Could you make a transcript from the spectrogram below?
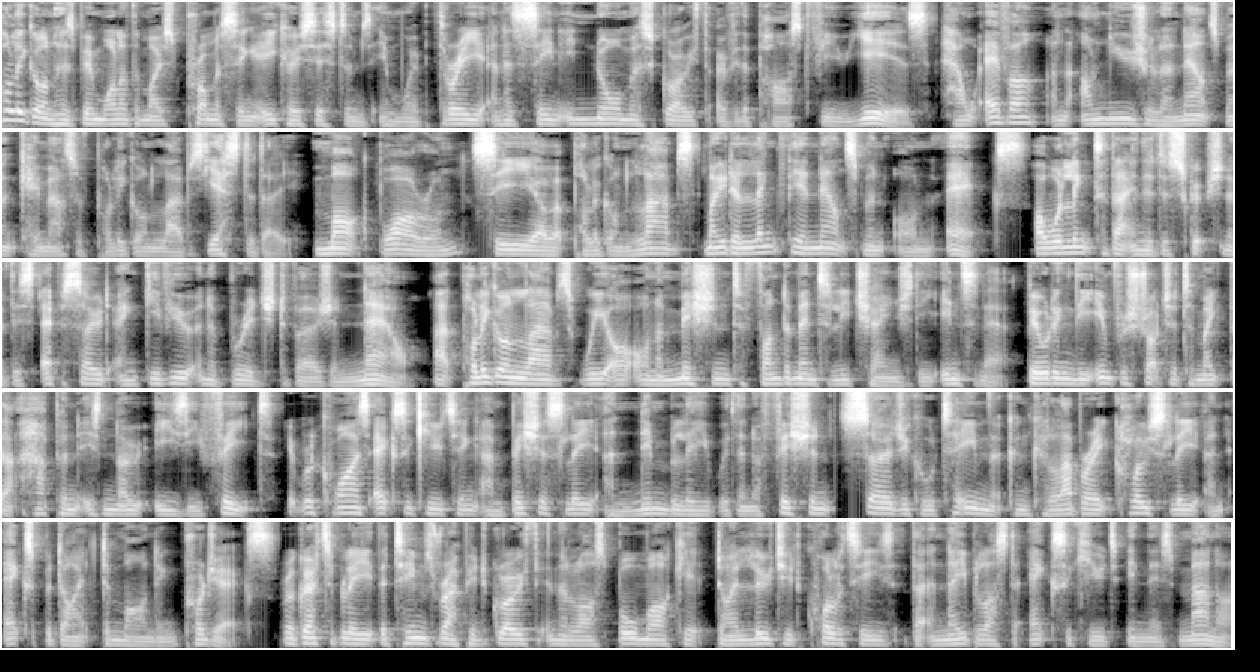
Polygon has been one of the most promising ecosystems in Web3 and has seen enormous growth over the past few years. However, an unusual announcement came out of Polygon Labs yesterday. Marc Boiron, CEO at Polygon Labs, made a lengthy announcement on X. I will link to that in the description of this episode and give you an abridged version now. At Polygon Labs, we are on a mission to fundamentally change the internet. Building the infrastructure to make that happen is no easy feat. It requires executing ambitiously and nimbly with an efficient efficient, surgical team that can collaborate closely and expedite demanding projects. Regrettably, the team's rapid growth in the last bull market diluted qualities that enable us to execute in this manner.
